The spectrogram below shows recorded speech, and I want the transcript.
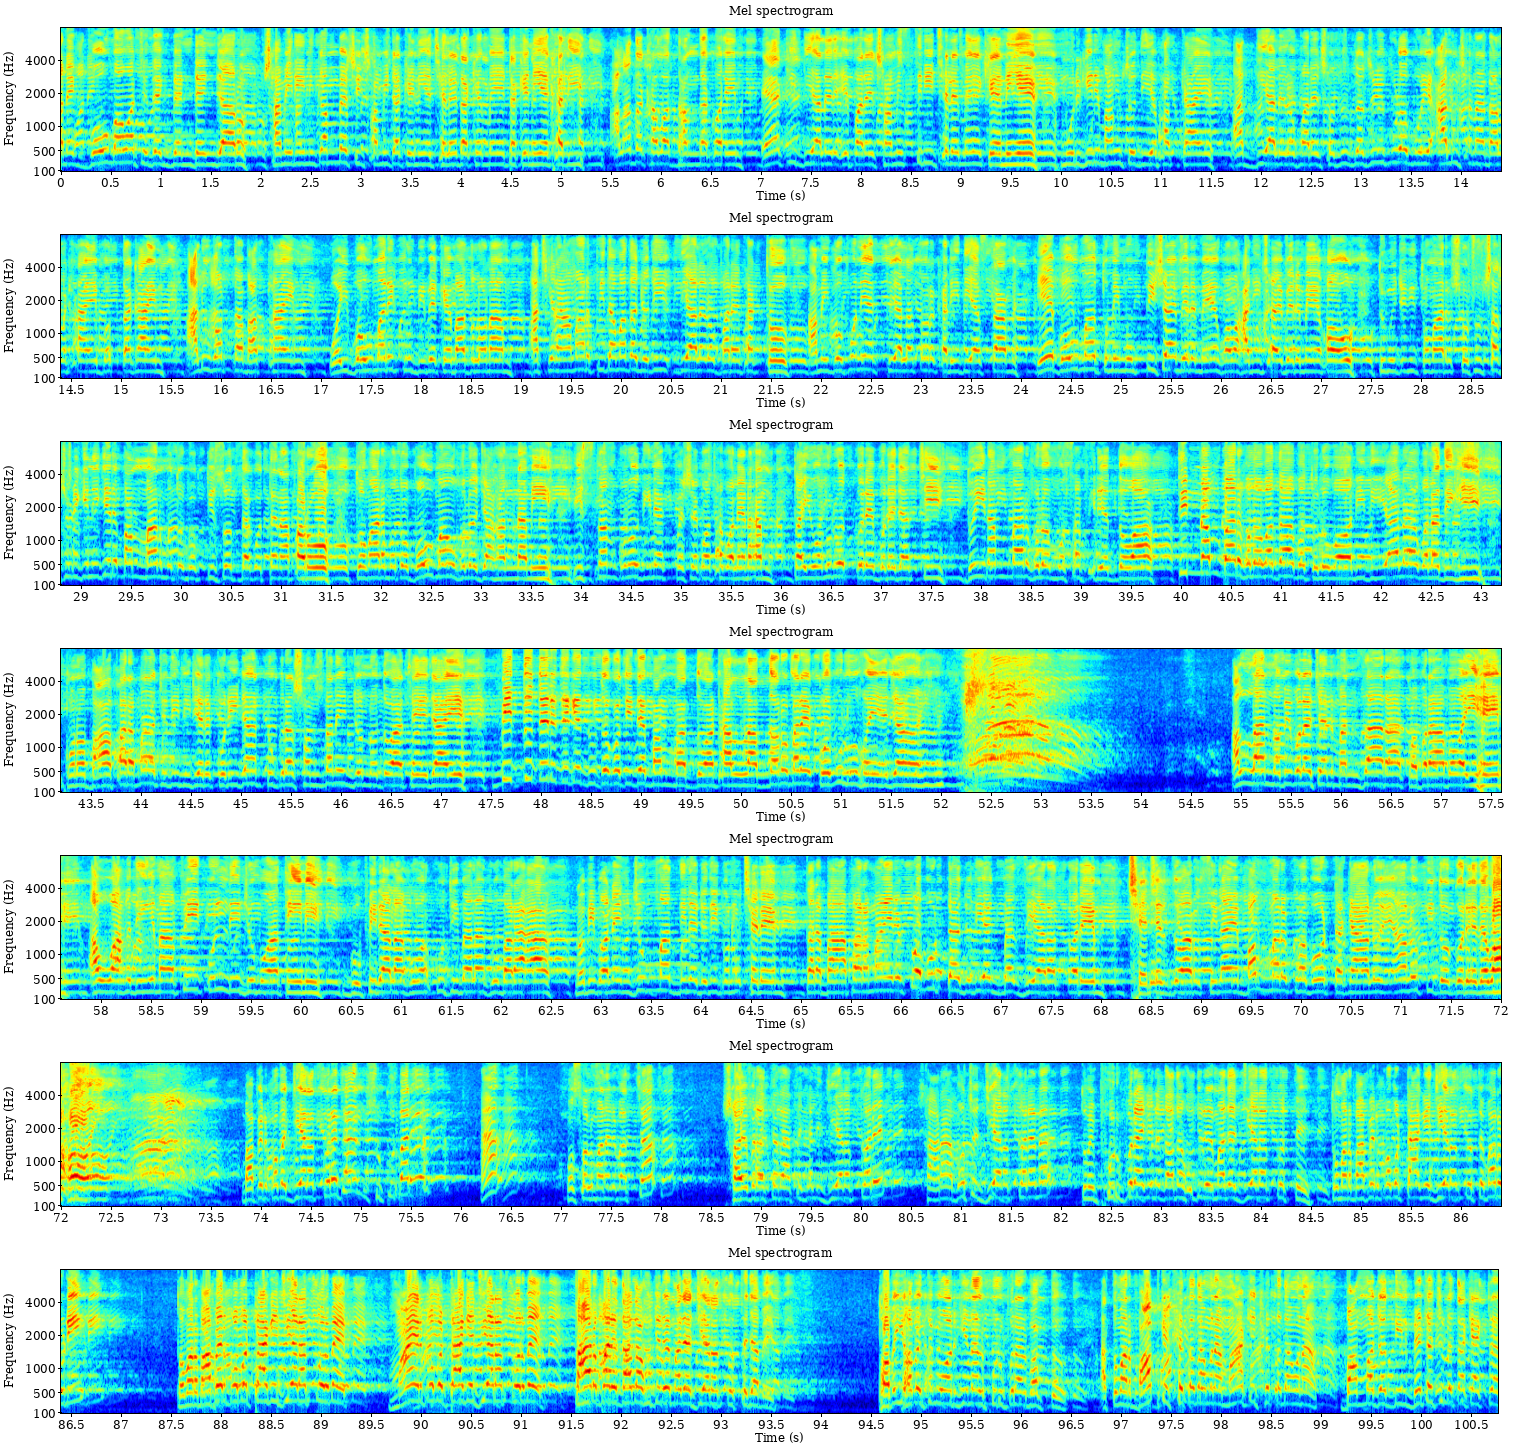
অনেক বৌমাও আছে, দেখবেন ডেঞ্জার স্বামীর ইনকাম বেশি, স্বামীটাকে নিয়ে, ছেলেটাকে, মেয়েটাকে নিয়ে খালি আলাদা খাবার ধান্দা করে। একই দিয়ালের এপারে স্বামী, স্ত্রী, ছেলে, মেয়েকে নিয়ে মুরগির মাংস দিয়ে ভাত খায়, আর দিয়ালের ওপারে শ্বশুর শাশুড়ি পুরো বুড়ি আলু ছানা ডাল খায়, ভর্তা খায়, আলু ভর্তা ভাত খায়। ওই বৌমার একটু বিবেকে বাঁধলো না। আজকে আমার পিতামাতা যদি দিয়ালের ওপারে থাকতো, আমি গোপনে এক পেয়ালা তরকারি দিয়ে আসতাম। এ বৌমা, তুমি মুফতি সাহেবের মেয়ে হও, হাজি সাহেবের মেয়ে হও। তুমি যদি তোমার শ্বশুর শাশুড়িকে নিজের বাম্মার মতো ভক্তি শ্রদ্ধা করতে না পারো। তোমার মতো বৌমাও হলো জাহান্নামী। ইসলাম কোনোদিন এক পেশে কথা বলে না। তাই অনুরোধ করে বলে যাচ্ছি, দুই নাম্বার হলো মুসাফিরের দোয়া, তিন নাম্বার হলো ওয়াদাবাতুল ওয়ালিদি আলা ওয়ালাদিহি। কোন বাপ আর মা যদি নিজের কলিজার টুকরা সন্তানের জন্য দোয়া চেয়ে যায়, বিদ্যুতের দিকে দ্রুত গতিতে বাম্মার দোয়াটা আল্লাহর দরবারে কবুল হয়ে যায়। আল্লাহ নবী বলেছেন মানজারা কবরা বাওয়াইহি আও ওয়াহদিহিমা ফি কুল্লি জুমআতিন গুফিরা লাহু ওয়া কুতিবা লাহু বারাআ। নবী বলেন, জুম্মার দিনে যদি কোনো ছেলে তার বাপ আর মায়ের কবরটা যদি একবার জিয়ারত করে, ছেলের দোয়ার উসিলায় বাম্মার কবরটাকে আলোয় আলোকিত করে দেওয়া হয়। বাপের কবর জিয়ারত করেছেন? শুক্রবারে? হ্যাঁ? মুসলমানের বাচ্চা? সারা বছর জিয়ারাত করে না। তুমি ফুরফুরায় গেলে দাদা জিয়ারাত করতে, তোমার বাপের আগে জিয়ারাত করতে তোমার বাপের আগে জিয়ারাত করবে, মায়ের আগে জিয়ারাত করবে, তারপরে দাদা হুজুরের মাঝে জিয়ারাত করতে যাবে। তবেই হবে তুমি অরিজিনাল ফুরফুরার ভক্ত। আর তোমার বাপকে খেতে দাও না, মাকে খেতে দাও না। বাম্মা যতদিন বেঁচে ছিল তাকে একটা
